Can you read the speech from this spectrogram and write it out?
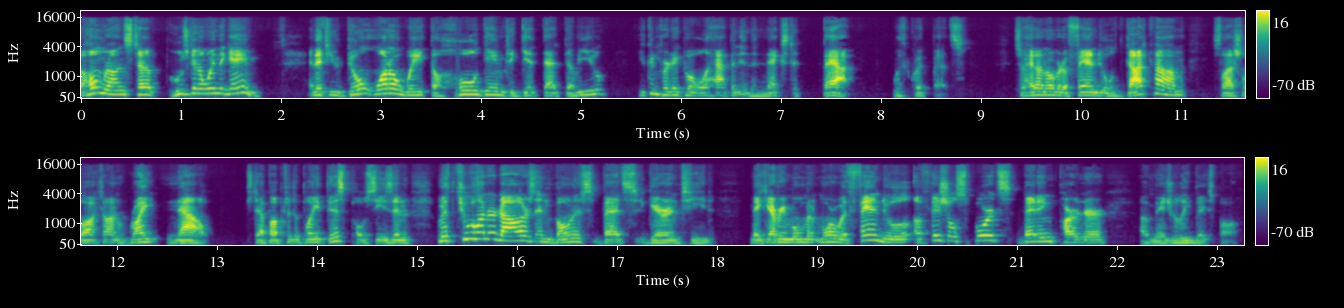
to home runs to who's going to win the game. And if you don't want to wait the whole game to get that W, you can predict what will happen in the next at bat with quick bets. So head on over to fanduel.com slash locked on right now. Step up to the plate this postseason with $200 in bonus bets guaranteed. Make every moment more with FanDuel, official sports betting partner of Major League Baseball.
